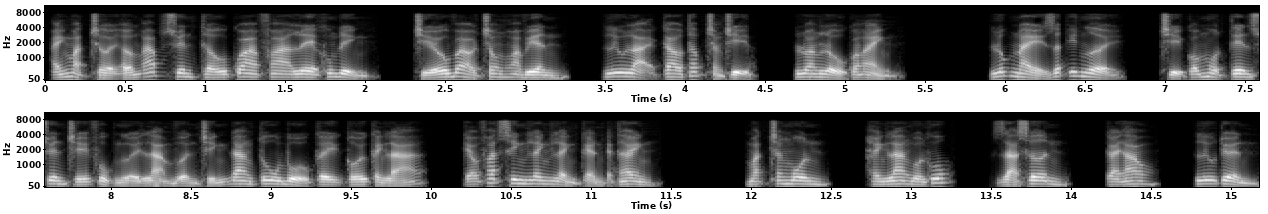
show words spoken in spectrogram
ánh mặt trời ấm áp xuyên thấu qua pha lê khung đỉnh, chiếu vào trong hoa viên, lưu lại cao thấp chẳng trị loang lổ quang ảnh. Lúc này rất ít người, chỉ có một tên xuyên chế phục người làm vườn chính đang tu bổ cây cối cành lá, kéo phát sinh lanh lảnh kèn kẹt thanh. Mặt trăng môn, hành lang nguồn khúc, giả sơn, cài ao, lưu tuyển,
